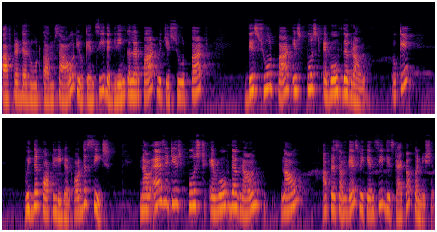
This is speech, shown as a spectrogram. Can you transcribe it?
After the root comes out you can see the green color part which is shoot part. This shoot part is pushed above the ground okay with the cotyledon or the seed. Now as it is pushed above the ground now after some days we can see this type of condition.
